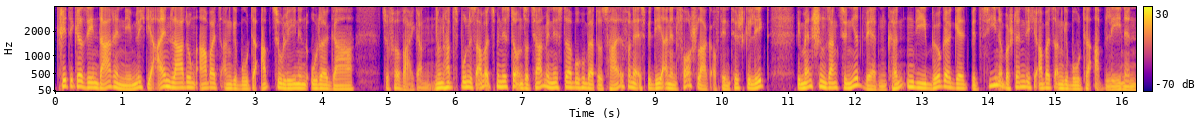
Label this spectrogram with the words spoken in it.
Kritiker sehen darin nämlich die Einladung, Arbeitsangebote abzulehnen oder gar zu verweigern. Nun hat Bundesarbeitsminister und Sozialminister Hubertus Heil von der SPD einen Vorschlag auf den Tisch gelegt, wie Menschen sanktioniert werden könnten, die Bürgergeld beziehen, aber ständig Arbeitsangebote ablehnen.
